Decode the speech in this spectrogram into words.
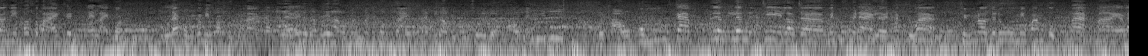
ตอนนี้เขาสบายขึ้นในหลายคน และผมก็มีความสุขมากๆครับ อะไรที่มันทำให้เรามันมันจะตกใจนะที่เราเป็นคนช่วยเหลือเขาแต่อยู่ดีๆเหมือนเขาผมกล้าเรื่องเรื่องหนึ่งที่เราจะไม่พูดไม่ได้เลยนะครับคือว่าถึงเราจะดูมีความสุขมากมายอะไร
